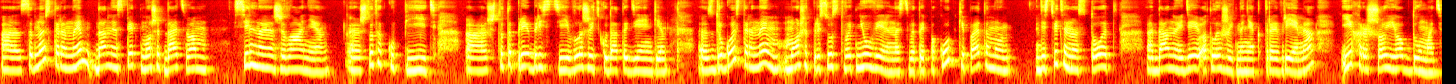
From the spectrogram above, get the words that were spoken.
А, с одной стороны, данный аспект может дать вам сильное желание э, что-то купить, э, что-то приобрести, вложить куда-то деньги. Э, с другой стороны, может присутствовать неуверенность в этой покупке, поэтому действительно стоит э, данную идею отложить на некоторое время и хорошо ее обдумать.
